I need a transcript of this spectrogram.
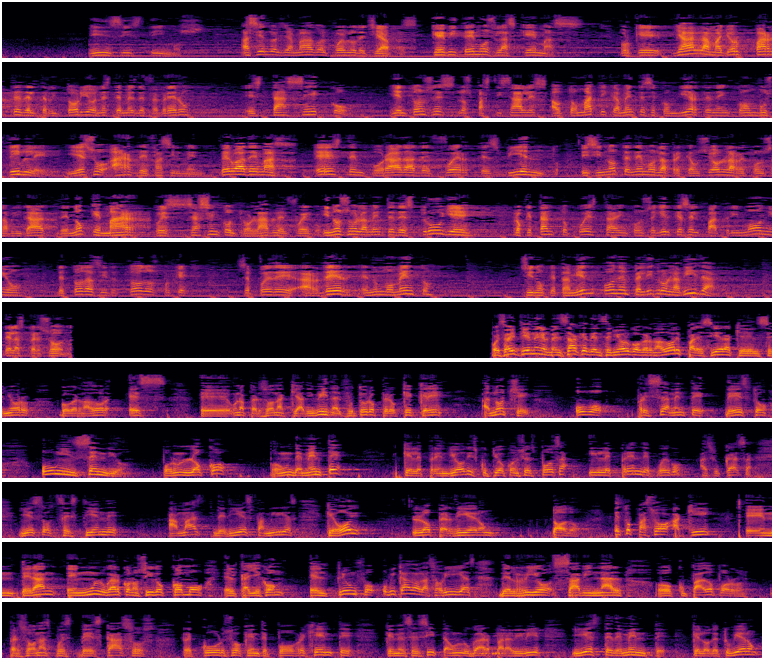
Insistimos, haciendo el llamado al pueblo de Chiapas que evitemos las quemas, porque ya la mayor parte del territorio en este mes de febrero está seco y entonces los pastizales automáticamente se convierten en combustible y eso arde fácilmente. Pero además es temporada de fuertes vientos y si no tenemos la precaución, la responsabilidad de no quemar, pues se hace incontrolable el fuego y no solamente destruye lo que tanto cuesta en conseguir que es el patrimonio de todas y de todos, porque se puede arder en un momento, sino que también pone en peligro la vida de las personas. Pues ahí tienen el mensaje del señor gobernador y pareciera que el señor gobernador es eh, una persona que adivina el futuro, pero ¿qué cree? Anoche hubo precisamente de esto un incendio por un loco, por un demente, que le prendió, discutió con su esposa y le prende fuego a su casa. Y eso se extiende a más de 10 familias que hoy lo perdieron todo. Esto pasó aquí en Terán, en un lugar conocido como el Callejón El Triunfo, ubicado a las orillas del río Sabinal, ocupado por personas pues de escasos recursos, gente pobre, gente que necesita un lugar para vivir y este demente que lo detuvieron,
